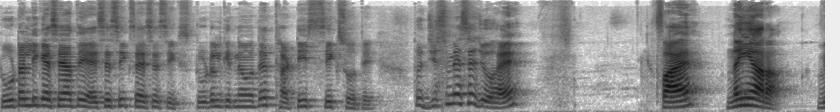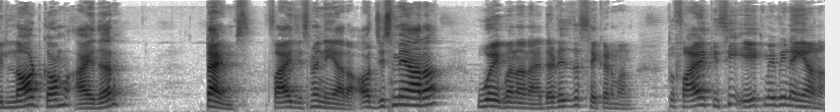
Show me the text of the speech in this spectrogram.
totally कैसे आते? ऐसे सिक्स ऐसे सिक्स टोटल कितने होते? थर्टी सिक्स होते। तो जिसमें से जो है फाइव नहीं आ रहा will not come either times five जिसमें नहीं आ रहा और जिसमें आ रहा, वो एक बनाना है। That is the second one तो फाइव किसी एक में भी नहीं आना।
